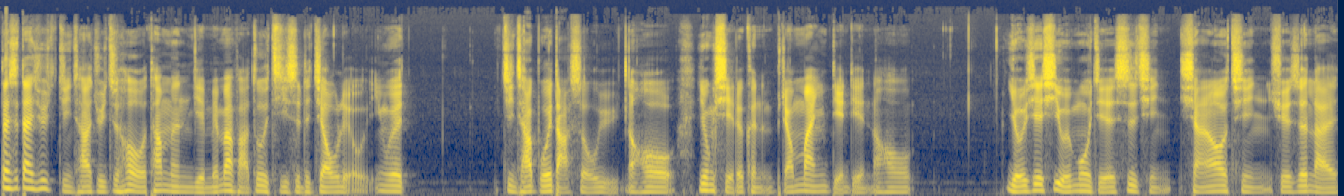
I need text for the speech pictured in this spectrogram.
但是带去警察局之后，他们也没办法做及时的交流，因为警察不会打手语，然后用写的可能比较慢一点点，然后有一些细微末节的事情，想要请学生来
